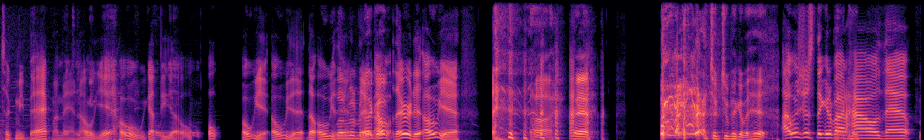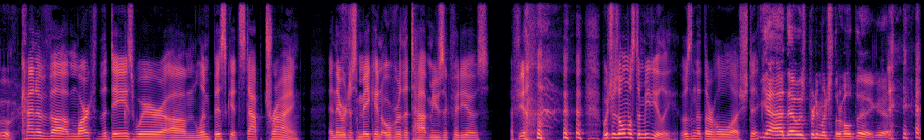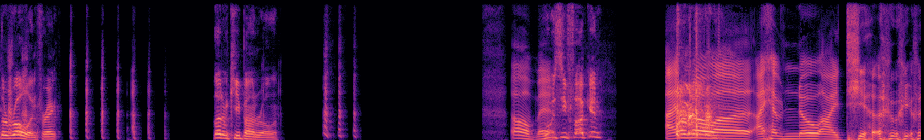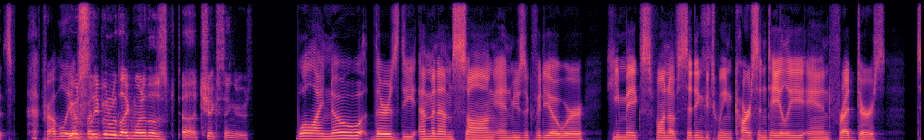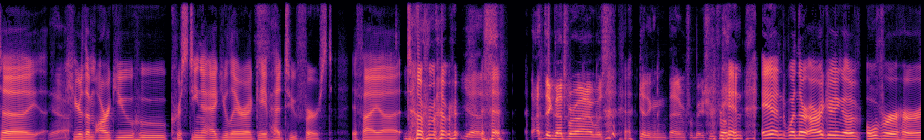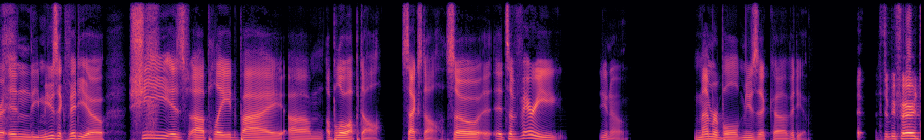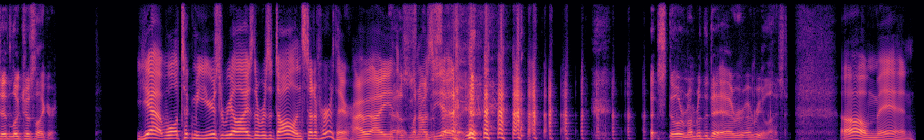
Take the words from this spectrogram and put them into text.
that took me back, my man. Oh yeah. Oh, we got the uh, oh oh oh yeah. Oh yeah. The oh yeah. Of There, oh, there it is. Oh yeah. Uh, man, I took too big of a hit. I was just thinking about how that Ooh. kind of uh, marked the days where um, Limp Bizkit stopped trying, and they were just making over the top music videos. I feel, which was almost immediately. Wasn't that their whole uh, shtick? Yeah, that was pretty much their whole thing. Yeah, they're rolling, Frank. Let him keep on rolling. oh man. Who was he fucking? I don't know. Uh, I have no idea who he was. Probably He was everybody- sleeping with like one of those uh, chick singers. Well, I know there's the Eminem song and music video where he makes fun of sitting between Carson Daly and Fred Durst to Yeah. hear them argue who Christina Aguilera gave head to first. If I uh, don't remember. Yes. I think that's where I was getting that information from. and and when they're arguing of, over her in the music video, she is uh, played by um, a blow up doll, sex doll. So it's a very, you know, memorable music uh, video. to be fair, it did look just like her. Yeah, well, it took me years to realize there was a doll instead of her there. I, I, Yeah, I was when I was yeah. I still remember the day I, re- I realized. oh man,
